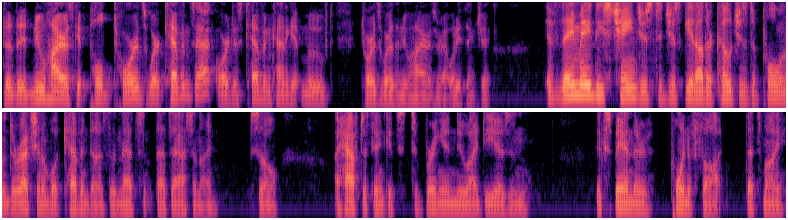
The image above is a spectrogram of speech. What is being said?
do the new hires get pulled towards where Kevin's at, or does Kevin kind of get moved towards where the new hires are at? What do you think, Jake? If they made these changes to just get other coaches to pull in the direction of what Kevin does, then that's that's asinine. So I have to think it's to bring in new ideas and expand their point of thought. That's my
